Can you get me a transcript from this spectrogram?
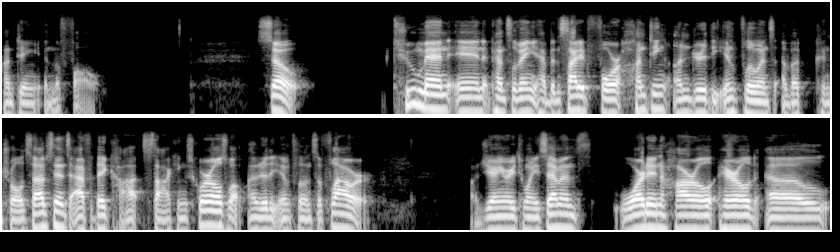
hunting in the fall. So, two men in Pennsylvania have been cited for hunting under the influence of a controlled substance after they caught stalking squirrels while under the influence of flower. On January 27th, Warden Harold L.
